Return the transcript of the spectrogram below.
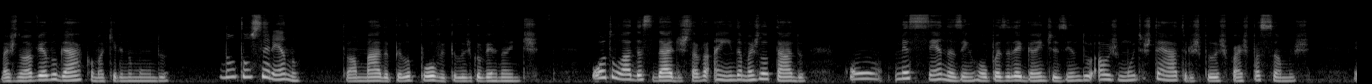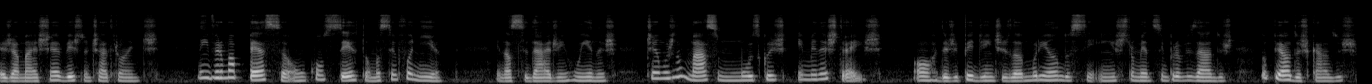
Mas não havia lugar como aquele no mundo, não tão sereno, tão amado pelo povo e pelos governantes. O outro lado da cidade estava ainda mais lotado, com mecenas em roupas elegantes indo aos muitos teatros pelos quais passamos. Eu jamais tinha visto um teatro antes, nem ver uma peça, ou um concerto, ou uma sinfonia. E na cidade, em ruínas, tínhamos no máximo músicos e menestréis, hordas de pedintes lamuriando-se em instrumentos improvisados, no pior dos casos.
